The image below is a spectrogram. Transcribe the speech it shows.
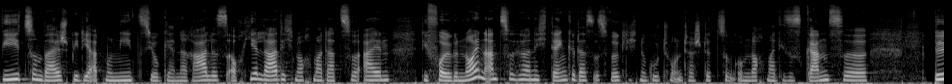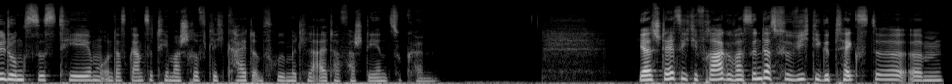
wie zum Beispiel die Admonitio Generalis. Auch hier lade ich nochmal dazu ein, die Folge 9 anzuhören. Ich denke, das ist wirklich eine gute Unterstützung, um nochmal dieses ganze Bildungssystem und das ganze Thema Schriftlichkeit im Frühmittelalter verstehen zu können. Ja, es stellt sich die Frage, was sind das für wichtige Texte, ähm,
